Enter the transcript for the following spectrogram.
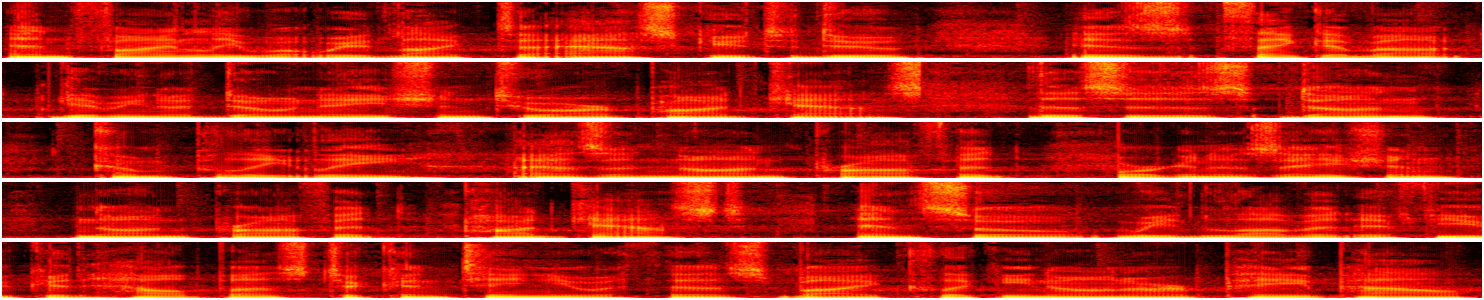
And finally, what we'd like to ask you to do is think about giving a donation to our podcast. This is done completely as a nonprofit organization, nonprofit podcast. And so we'd love it if you could help us to continue with this by clicking on our PayPal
